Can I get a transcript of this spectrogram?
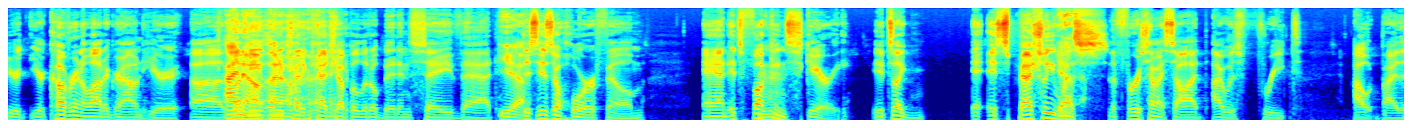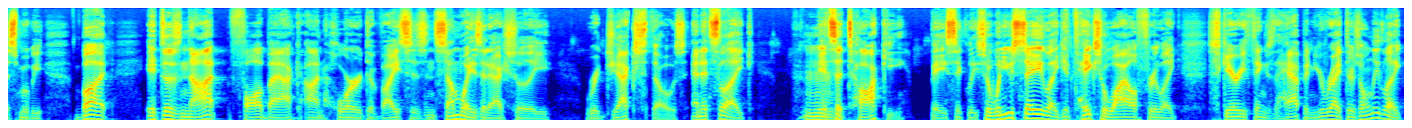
you're you're covering a lot of ground here. Uh, I know. Me, let I me try to catch up a little bit and say that yeah. this is a horror film, and it's fucking mm-hmm. scary. It's like, especially yes. when the first time I saw it, I was freaked out by this movie. But it does not fall back on horror devices. In some ways, it actually rejects those. And it's like, mm. it's a talkie basically. So when you say like it takes a while for like scary things to happen, you're right. There's only like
